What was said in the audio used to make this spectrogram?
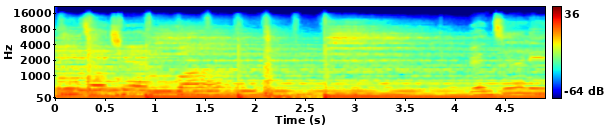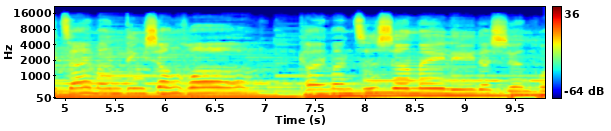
必再牵挂。院子里栽满丁香花，开满紫色美丽的鲜花。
